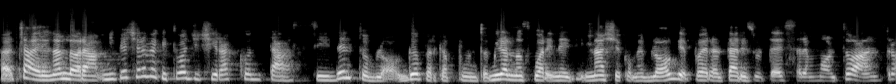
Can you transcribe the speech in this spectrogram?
Uh, ciao Elena, allora mi piacerebbe che tu oggi ci raccontassi del tuo blog, perché appunto Milano Square Inediti nasce come blog e poi in realtà risulta essere molto altro,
